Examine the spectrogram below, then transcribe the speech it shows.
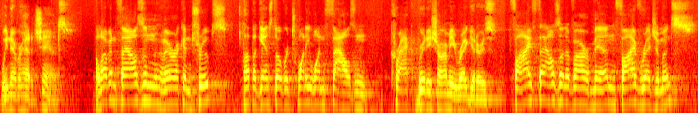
We never had a chance. 11,000 American troops up against over 21,000 crack British Army regulars. 5,000 of our men, five regiments,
